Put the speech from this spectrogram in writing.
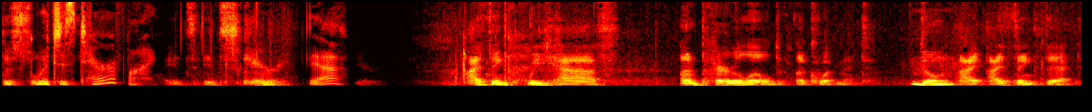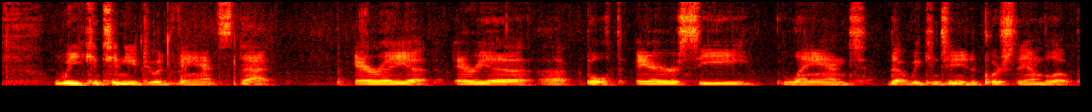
the sol- Which is terrifying. it's it's scary. Yeah. I think we have unparalleled equipment. Don't I, I think that we continue to advance that area area uh, both air, sea, land that we continue to push the envelope.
